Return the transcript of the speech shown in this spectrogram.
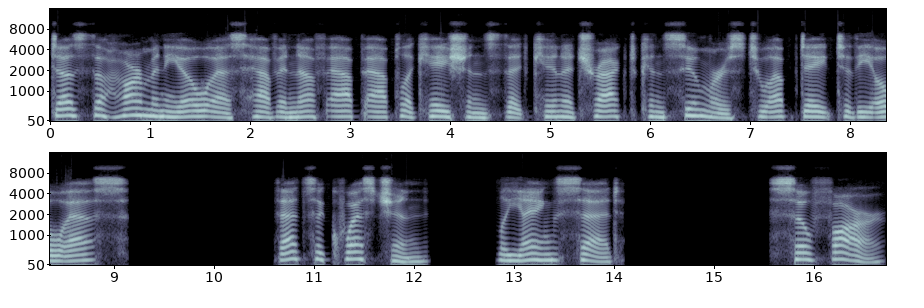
Does the Harmony OS have enough app applications that can attract consumers to update to the OS? That's a question, Liang said. So far,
